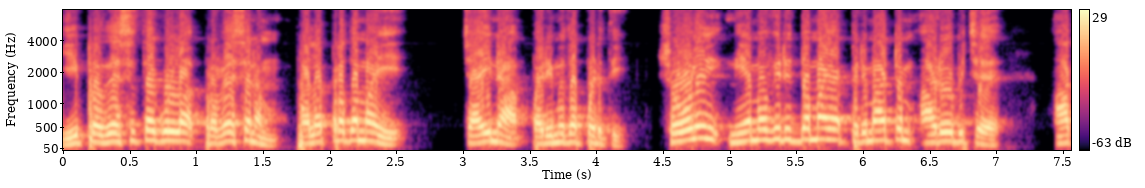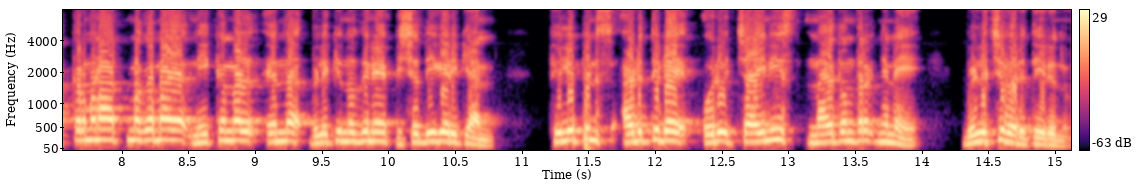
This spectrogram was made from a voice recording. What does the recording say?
ഈ പ്രദേശത്തേക്കുള്ള പ്രവേശനം ഫലപ്രദമായി ചൈന പരിമിതപ്പെടുത്തി. ഷോളിൽ നിയമവിരുദ്ധമായ പെരുമാറ്റം ആരോപിച്ച് ആക്രമണാത്മകമായ നീക്കങ്ങൾ എന്ന് വിളിക്കുന്നതിനെ വിശദീകരിക്കാൻ ഫിലിപ്പീൻസ് അടുത്തിടെ ഒരു ചൈനീസ് നയതന്ത്രജ്ഞനെ വിളിച്ചു വരുത്തിയിരുന്നു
